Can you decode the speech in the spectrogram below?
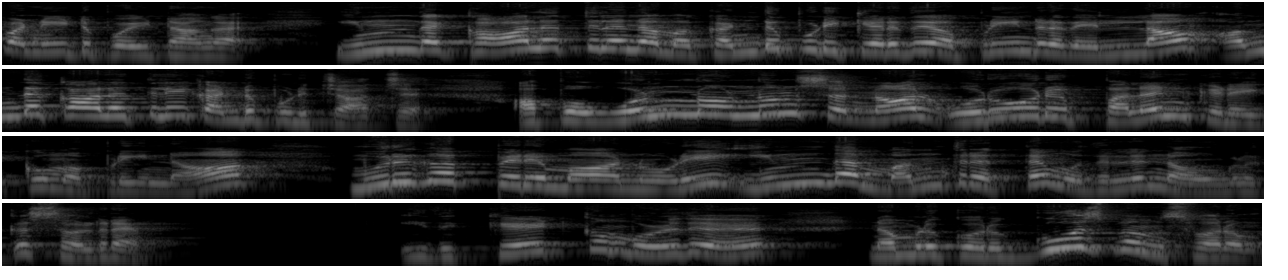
பண்ணிட்டு போயிட்டாங்க. இந்த காலத்துல நம்ம கண்டுபிடிக்கிறது அப்படின்றது எல்லாம் அந்த காலத்திலே கண்டுபிடிச்சாச்சு. அப்போ ஒன்னொன்னும் சொன்னால் ஒரு ஒரு பலன் கிடைக்கும் அப்படின்னா முருகப்பெருமானோடைய இந்த மந்திரத்தை முதல்ல நான் உங்களுக்கு சொல்றேன். இது கேட்கும் பொழுது நம்மளுக்கு ஒரு கூஸ்பம்ஸ் வரும்.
